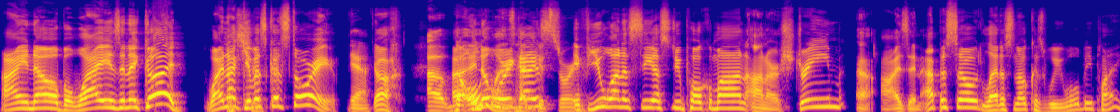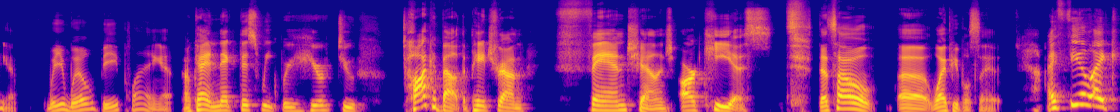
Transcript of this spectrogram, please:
I know, but why isn't it good? Why not That's give true. us good story? Yeah. Ugh. Uh, the Uh, and old don't worry, ones had good guys. story. If you want to see us do Pokemon on our stream uh, as an episode, let us know because we will be playing it. We will be playing it. Okay, Nick, this week we're here to talk about the Patreon fan challenge, Arceus. That's how uh, white people say it. I feel like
